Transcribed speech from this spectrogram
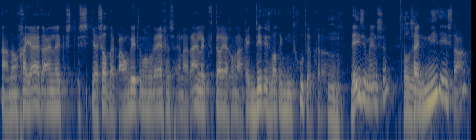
Nou, dan ga jij uiteindelijk. Jij zat bij Pauw en Witteman of ergens. En uiteindelijk vertel jij gewoon: Nou, kijk, dit is wat ik niet goed heb gedaan. Deze mensen zijn niet in staat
